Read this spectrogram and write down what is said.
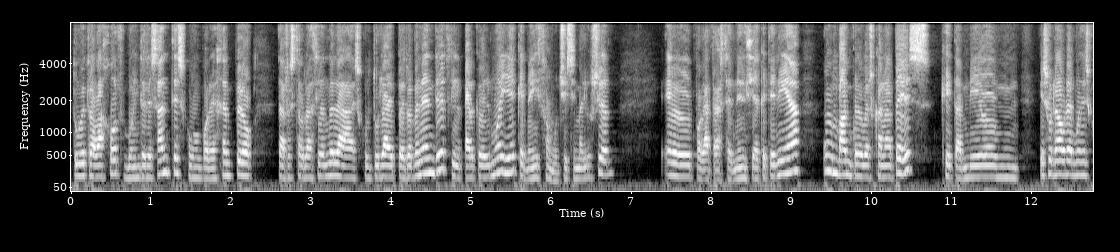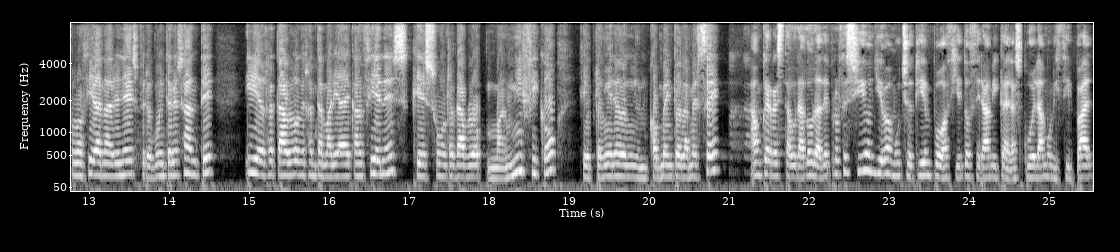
tuve trabajos muy interesantes, como por ejemplo la restauración de la escultura de Pedro Menéndez en el Parque del Muelle, que me hizo muchísima ilusión. Eh, por la trascendencia que tenía, un banco de los canapés, que también es una obra muy desconocida en Avilés, pero muy interesante, y el retablo de Santa María de Cancienes, que es un retablo magnífico, que proviene del convento de la Merced. Aunque restauradora de profesión, lleva mucho tiempo haciendo cerámica en la Escuela Municipal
